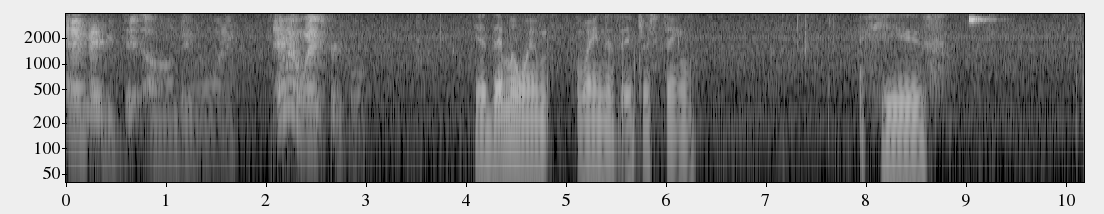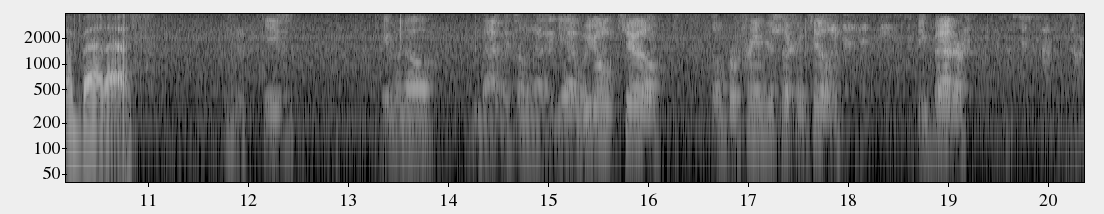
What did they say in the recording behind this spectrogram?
and maybe um, Damian Wayne. Damian Wayne's pretty cool. Yeah, Damian Wayne Wayne is interesting. He's a badass. He's even though Batman told that, yeah, we don't kill, so refrain yourself from killing. Be better. It was just about to start.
